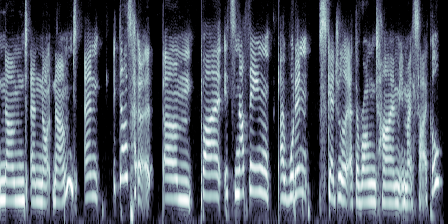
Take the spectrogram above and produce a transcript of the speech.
numbed and not numbed, and it does hurt. Um, but it's nothing. I wouldn't schedule it at the wrong time in my cycle.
